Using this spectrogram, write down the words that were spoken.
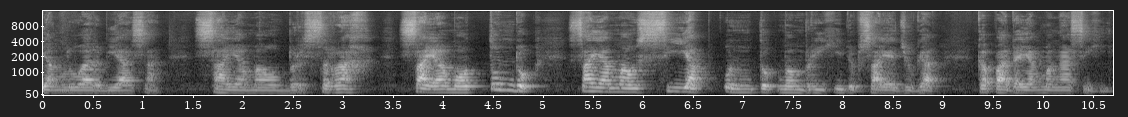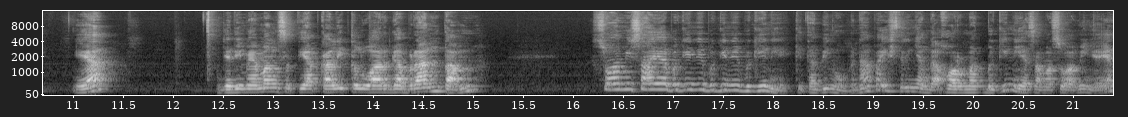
yang luar biasa. Saya mau berserah, saya mau tunduk, saya mau siap untuk memberi hidup saya juga kepada yang mengasihi. Ya, jadi memang setiap kali keluarga berantem, suami saya begini, begini, begini. Kita bingung, kenapa istrinya nggak hormat begini ya sama suaminya ya?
